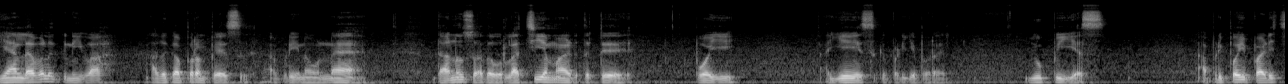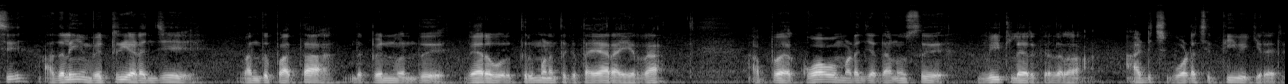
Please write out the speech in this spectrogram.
என் லெவலுக்கு நீ வா அதுக்கப்புறம் பேசு அப்படின்ன உடனே தனுஷ் அதை ஒரு லட்சியமாக எடுத்துகிட்டு போய் ஐஏஎஸ்க்கு படிக்க போகிறார் யூபிஎஸ் அப்படி போய் படித்து அதுலேயும் வெற்றி அடைஞ்சு வந்து பார்த்தா இந்த பெண் வந்து வேறு ஒரு திருமணத்துக்கு தயாராகிடுறா அப்போ கோபம் அடைஞ்ச தனுஷ் வீட்டில் இருக்கிறதெல்லாம் அடித்து உடச்சி தீ வைக்கிறாரு.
